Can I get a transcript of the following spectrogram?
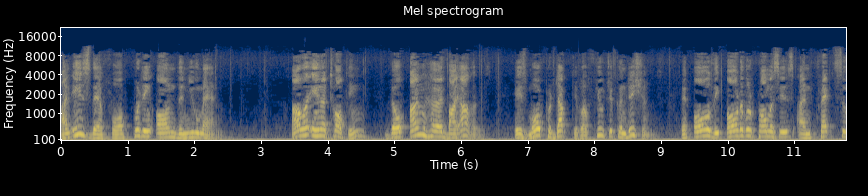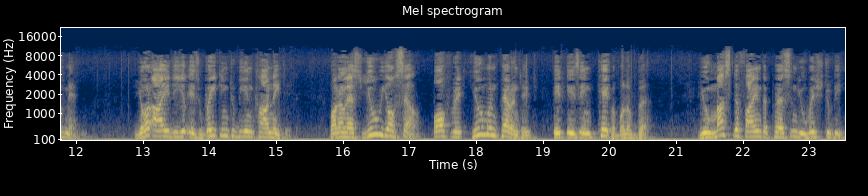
and is therefore putting on the new man. Our inner talking, though unheard by others, is more productive of future conditions than all the audible promises and threats of men. Your ideal is waiting to be incarnated, but unless you yourself offer it human parentage, it is incapable of birth. You must define the person you wish to be,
